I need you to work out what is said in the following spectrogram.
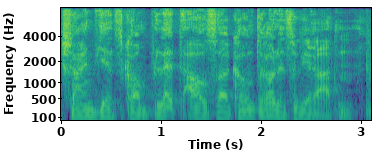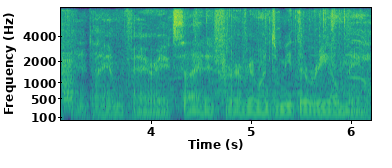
scheint jetzt komplett außer Kontrolle zu geraten. And I am very excited for everyone to meet the real me.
